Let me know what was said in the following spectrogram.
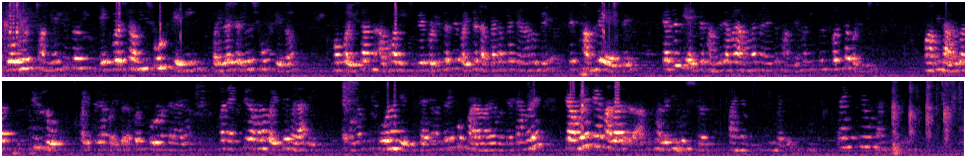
दोन सांगेल की तर एक वर्ष आम्ही शूट केली. पहिल्या शेड्यूल शूट केलं. मग पैशांअभावी जे प्रोड्युसरचे पैसे टप्प्याटप्प्यात येणार होते. ते थांबले यायचे. त्याचेच यायचे थांबले. त्यामुळे आम्हाला मिळायचे थांबले. मग तिथून बंद पडली. मग आम्ही दारोदार फिरलो पैसे पैसे पण पूर्ण करायला. मग नेक्स्ट इयर आम्हाला पैसे मिळाले. मग आम्ही ती पूर्ण केली. त्याच्यानंतरही खूप मारामाऱ्या होत्या. त्यामुळे त्यामुळे ते मला असं झालं की हुश फायनली थँक्यू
